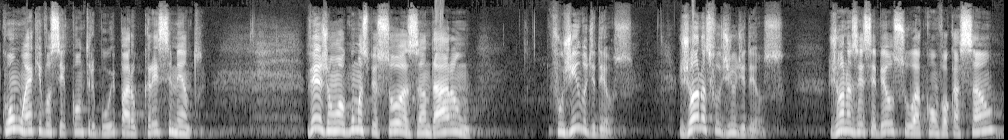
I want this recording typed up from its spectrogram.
como é que você contribui para o crescimento. Vejam, algumas pessoas andaram fugindo de Deus. Jonas fugiu de Deus. Jonas recebeu sua convocação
